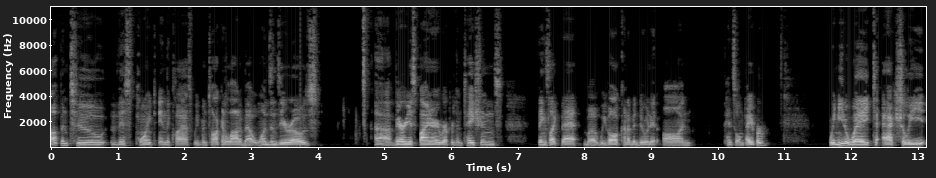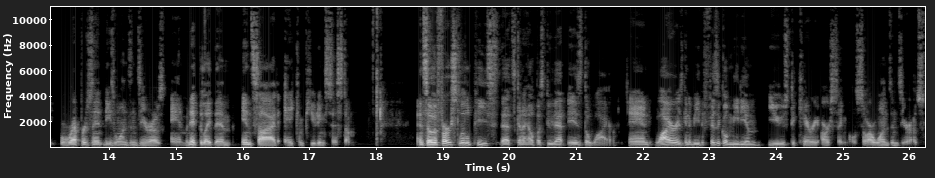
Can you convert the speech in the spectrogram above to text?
up until this point in the class, we've been talking a lot about ones and zeros, uh, various binary representations, things like that, but we've all kind of been doing it on pencil and paper. We need a way to actually represent these ones and zeros and manipulate them inside a computing system. And so the first little piece that's going to help us do that is the wire. And wire is going to be the physical medium used to carry our signals, so our ones and zeros.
